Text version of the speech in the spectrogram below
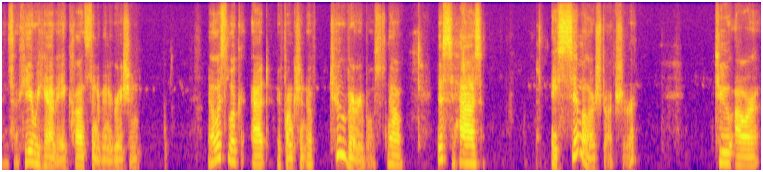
And so here we have a constant of integration. Now let's look at a function of two variables. Now, this has a similar structure to our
